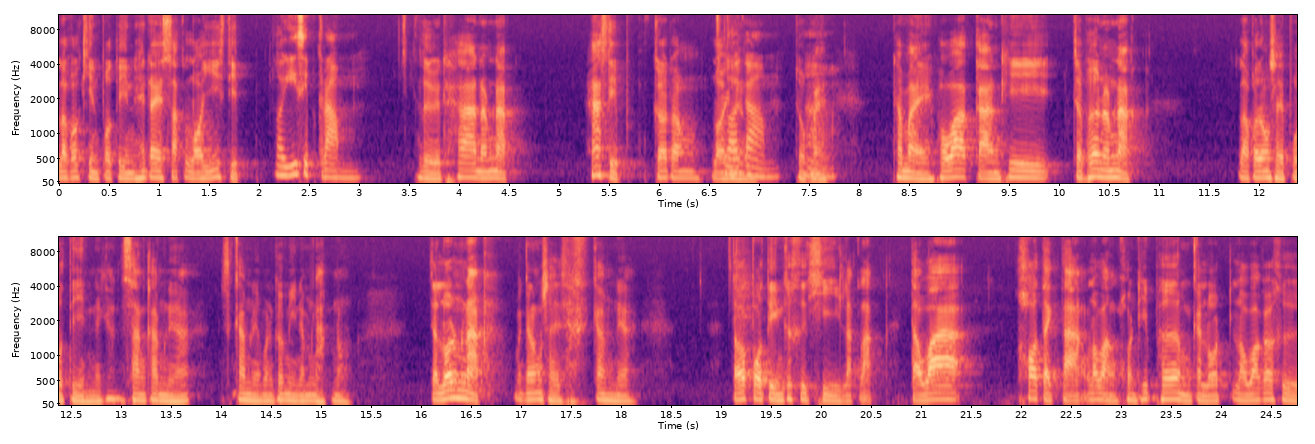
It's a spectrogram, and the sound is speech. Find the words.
เราก็กินโปรตีนให้ได้สักร้อยี่สิบร้อยี่สิบกรัม หรือถ้าน้ำหนักห้าสิบก็ต้องร้อยหร้อยนึ่งกรัมถูกไหมอ่าทำไม เพราะว่าการที่จะเพิ่มน้ำหนัก เราก็ต้องใช้โปรตีนในการสร้างกล้ามเนื้อกล้ามเนื้อมันก็มีน้ำหนักเนาะจะลดน้ำหนักมันก็ต้องใช้กล้ามเนื้อ แต่ว่าโปรตีนก็คือคีย์หลักๆ แต่ว่าข้อแตกต่างระหว่างคนที่เพิ่มกับลดเราว่าก็คือ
